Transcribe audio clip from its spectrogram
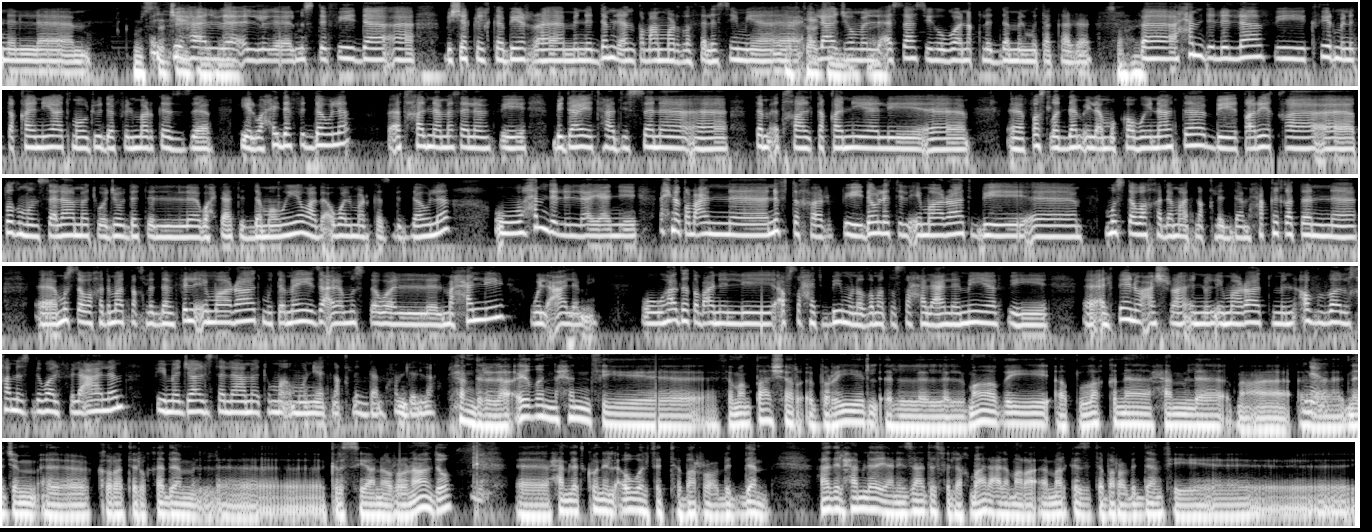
الجهة ال- ال- المستفيدة آه، بشكل كبير آه، من الدم لأن طبعا مرضى الثلاسيميا آه،. علاجهم الأساسي هو نقل الدم المتكرر. صحيح. فالحمد لله في كثير من التقنيات موجودة في المركز هي الوحيدة في الدولة. فأدخلنا مثلا في بداية هذه السنة آه، تم إدخال تقنية لفصل الدم إلى مكوناته بطريقة آه، تضمن سلامة وجودة الوحدات الدموية وهذا أول مركز بالدولة. والحمد لله يعني إحنا طبعا آه، نفتخر في دولة الإمارات بمستوى خدمات نقل الدم. حقيقة آه، آه، مستوى خدمات نقل الدم في الإمارات متميزة على مستوى المحلي والعالمي. وهذا طبعا اللي أفصحت به منظمة الصحة العالمية في آه، 2010 أنه الإمارات من أفضل خمس دول في العالم في مجال سلامة ومأمونية نقل الدم الحمد لله الحمد لله أيضا نحن في آه، 18 أبريل ال- ال- الماضي أطلقنا حملة مع آه، نعم. نجم آه، كرة القدم ال- آه، كريستيانو رونالدو نعم. حملة تكون الأول في التبرع بالدم هذه الحملة يعني زادت في الإقبال على مر- مركز التبرع بالدم في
